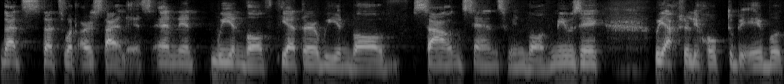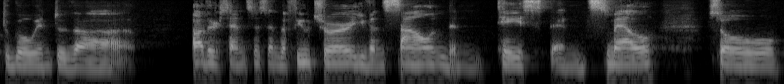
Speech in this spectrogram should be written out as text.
That's that's what our style is, and it we involve theater, we involve sound sense, we involve music. We actually hope to be able to go into the other senses in the future, even sound and taste and smell. So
